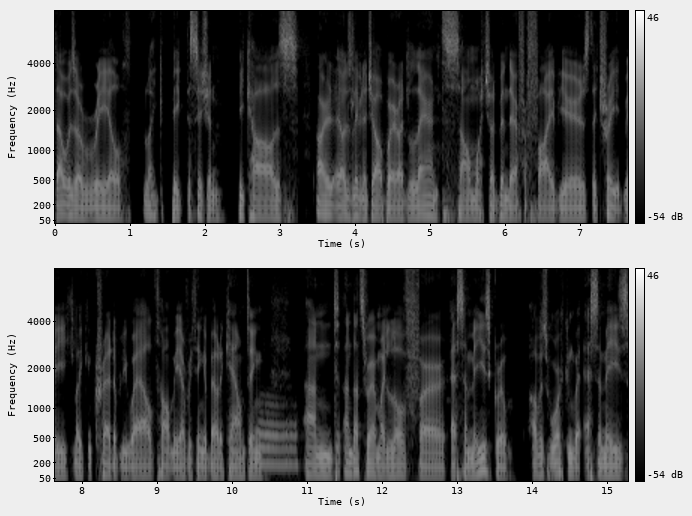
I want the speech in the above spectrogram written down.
that was a real like big decision because I, I, was leaving a job where I'd learned so much. I'd been there for five years. They treated me like incredibly well, taught me everything about accounting, mm. and and that's where my love for SMEs grew. I was working with SMEs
